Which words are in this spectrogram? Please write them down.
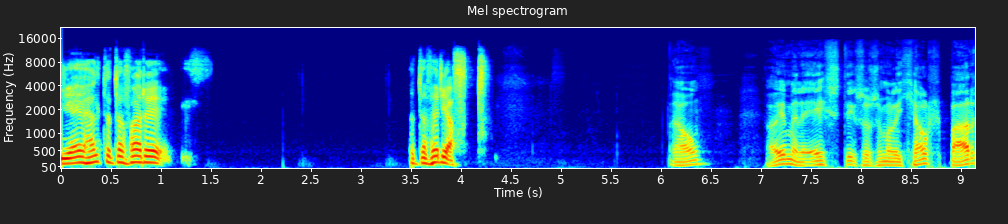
ég held þetta fari, þetta fer jaft. já Já, ég meina eitt stík svo sem alveg hjálpar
